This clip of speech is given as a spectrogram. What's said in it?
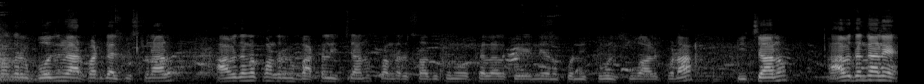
కొందరికి భోజనం ఏర్పాటు కల్పిస్తున్నాను. ఆ విధంగా కొందరికి బట్టలు ఇచ్చాను. కొందరు చదువుకునే పిల్లలకి నేను కొన్ని టూల్స్ వాళ్ళకి కూడా ఇచ్చాను. ఆ విధంగానే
